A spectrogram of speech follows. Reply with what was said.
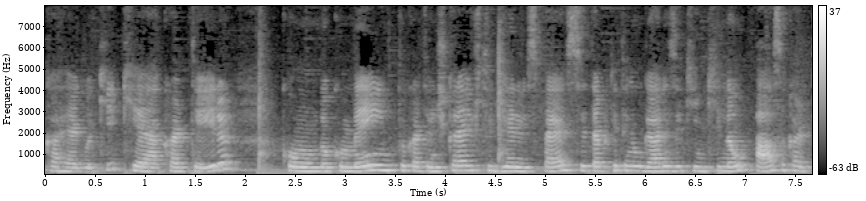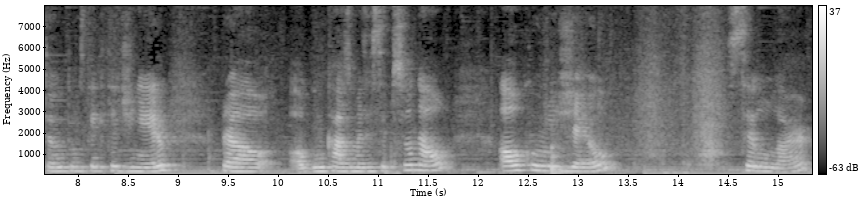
carrego aqui, que é a carteira com documento, cartão de crédito, dinheiro em espécie, até porque tem lugares aqui em que não passa cartão, então você tem que ter dinheiro para algum caso mais excepcional. Álcool em gel, celular,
